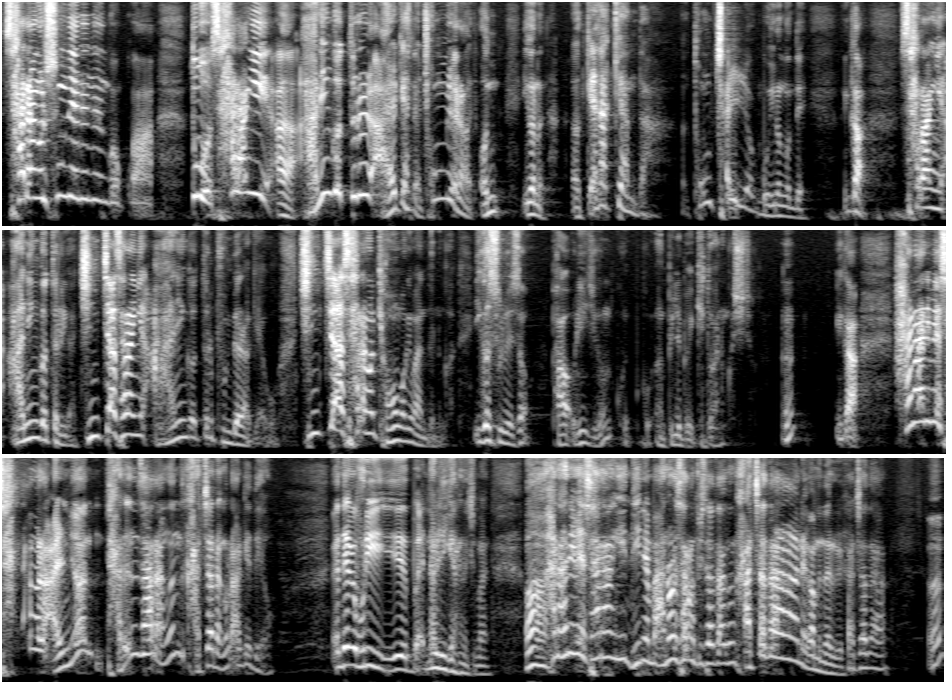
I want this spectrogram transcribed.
사랑을 숭배하는 것과 또 사랑이 아, 닌 것들을 알게 한다. 총명이라 이거는 깨닫게 한다. 통찰력 뭐 이런 건데 그러니까 사랑이 아닌 것들을 진짜 사랑이 아닌 것들을 분별하게 하고 진짜 사랑을 경험하게 만드는 것 이것을 위해서 바울이 지금 빌리보에 기도하는 것이죠. 응? 그러니까 하나님의 사랑을 알면 다른 사랑은 가짜라는 걸 알게 돼요. 내가 우리 맨날 얘기하는 거지만 어, 하나님의 사랑이 니네 마누라 사랑 비슷하다 그건 가짜다 내가 맨날 그래 가짜다 어?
